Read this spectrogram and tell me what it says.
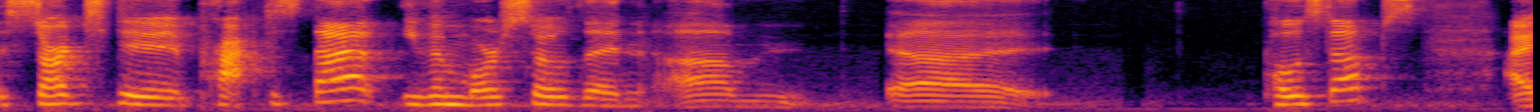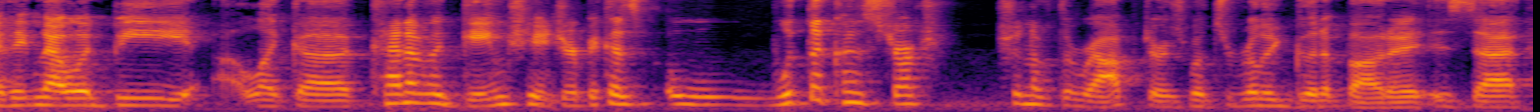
start to practice that even more so than um, uh, post ups. I think that would be uh, like a kind of a game changer because uh, with the construction of the Raptors, what's really good about it is that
